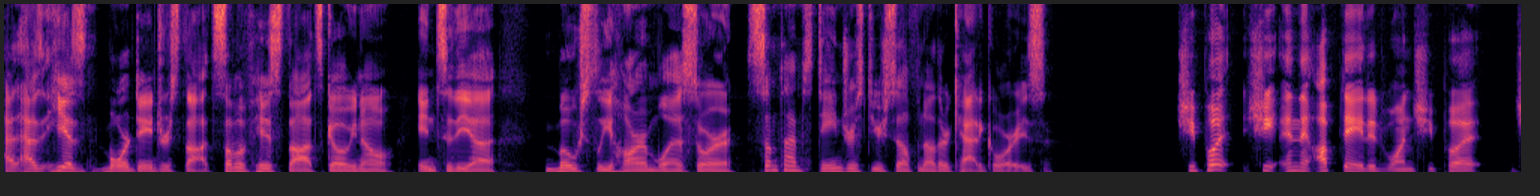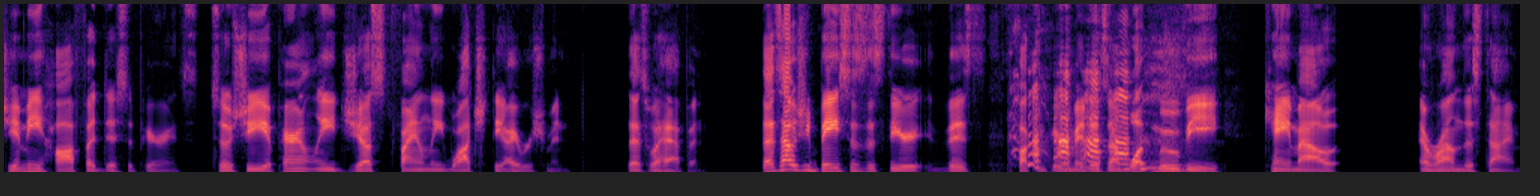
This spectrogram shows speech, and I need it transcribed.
ha- has he has more dangerous thoughts. Some of his thoughts go, you know, into the uh, mostly harmless or sometimes dangerous to yourself in other categories. She put she in the updated one, she put Jimmy Hoffa disappearance. So she apparently just finally watched The Irishman. That's what happened. That's how she bases this theory this fucking pyramid is on what movie came out around this time.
